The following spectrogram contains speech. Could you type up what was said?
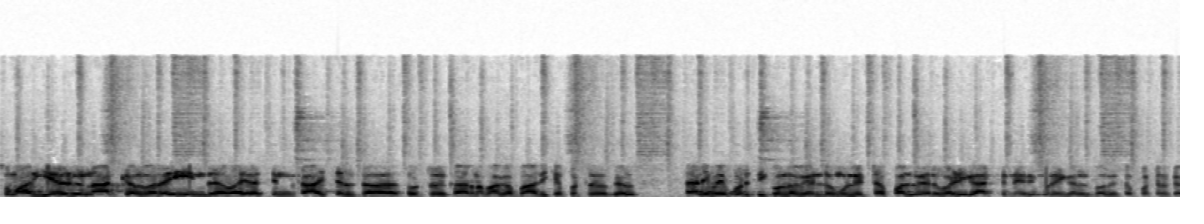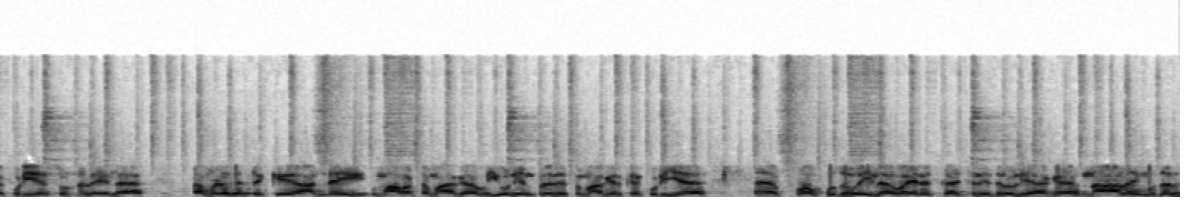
சுமார் ஏழு நாட்கள் வரை இந்த வைரஸின் காய்ச்சல் த- தொற்று காரணமாக பாதிக்கப்பட்டவர்கள் தனிமைப்படுத்திக் கொள்ள வேண்டும் உள்ளிட்ட பல்வேறு வழிகாட்டு நெறிமுறைகள் வகுக்கப்பட்டிருக்கக்கூடிய சூழ்நிலையில தமிழகத்துக்கு அண்டை மாவட்டமாக யூனியன் பிரதேசமாக இருக்கக்கூடிய புதுவையில வைரஸ் காய்ச்சல் எதிரொலியாக நாளை முதல்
